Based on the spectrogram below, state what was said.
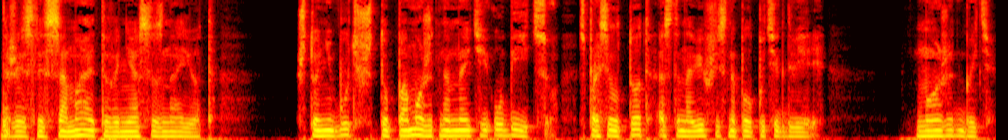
даже если сама этого не осознает. Что-нибудь, что поможет нам найти убийцу, спросил тот, остановившись на полпути к двери. Может быть.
